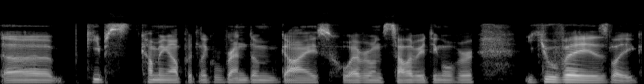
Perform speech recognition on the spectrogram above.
uh, keeps coming up with like random guys who everyone's salivating over. Juve is like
